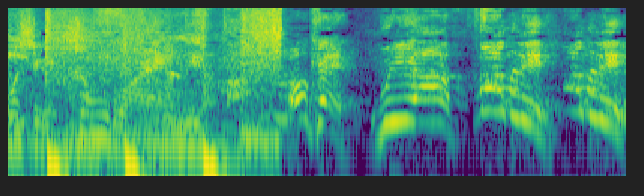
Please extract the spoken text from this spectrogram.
我是个中国人。OK，We are family，family。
